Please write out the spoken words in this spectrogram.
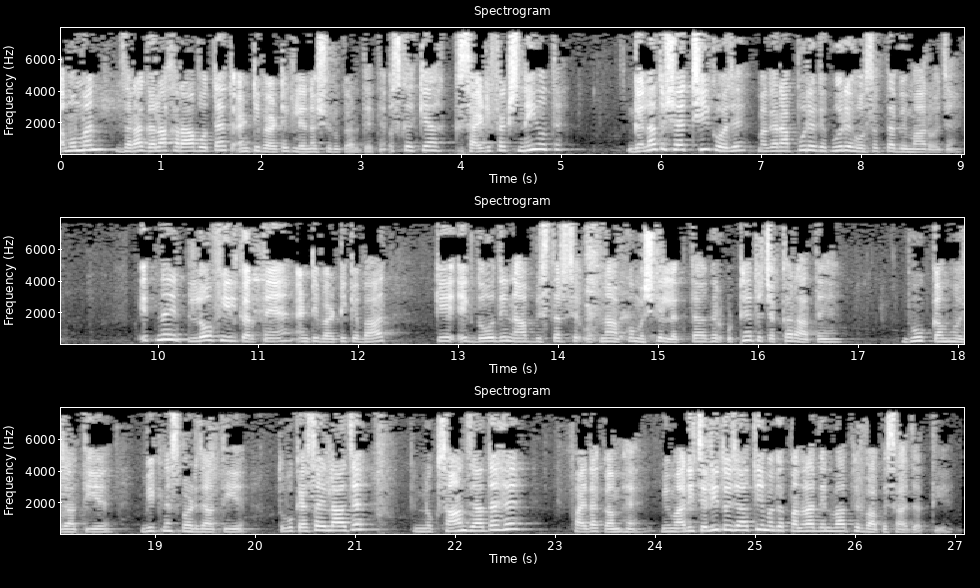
عموماً ذرا گلا خراب ہوتا ہے تو اینٹی بایوٹک لینا شروع کر دیتے ہیں۔ اس کا کیا سائڈ افیکٹس نہیں ہوتے؟ گلا تو شاید ٹھیک ہو جائے، مگر آپ پورے کے پورے ہو سکتا ہے بیمار ہو جائیں۔ اتنے لو فیل کرتے ہیں اینٹی بایوٹک کے بعد کہ ایک دو دن آپ بستر سے اٹھنا آپ کو مشکل لگتا ہے۔ اگر اٹھیں تو چکر آتے ہیں، بھوک کم ہو جاتی ہے ویکنس بڑھ جاتی ہے۔ تو وہ کیسا علاج ہے؟ کہ نقصان زیادہ ہے، فائدہ کم ہے۔ بیماری چلی تو جاتی ہے، مگر پندرہ دن بعد پھر واپس آ جاتی ہے۔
